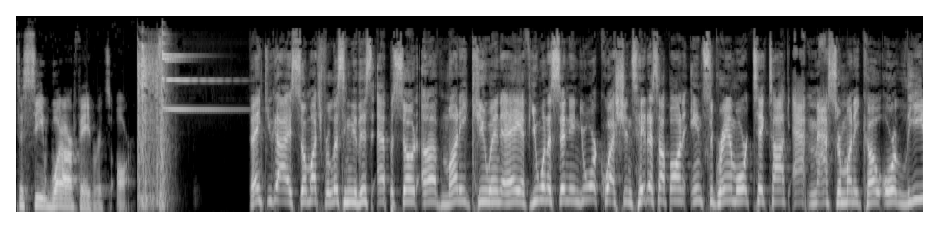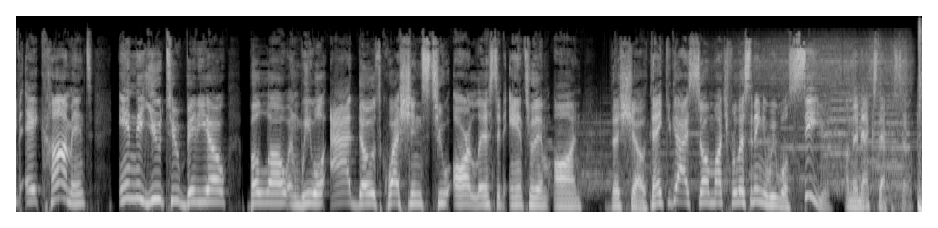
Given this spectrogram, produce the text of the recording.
to see what our favorites are. Thank you guys so much for listening to this episode of Money Q&A. If you want to send in your questions, hit us up on Instagram or TikTok at Master Money Co or leave a comment in the YouTube video below and we will add those questions to our list and answer them on the show. Thank you guys so much for listening and we will see you on the next episode.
